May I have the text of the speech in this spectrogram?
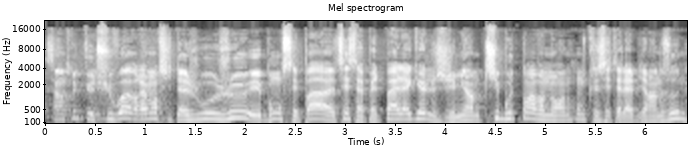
c'est un truc que tu vois vraiment si t'as joué au jeu et bon, c'est pas, tu sais, ça pète pas à la gueule. J'ai mis un petit bout de temps avant de me rendre compte que c'était Labyrinthe Zone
